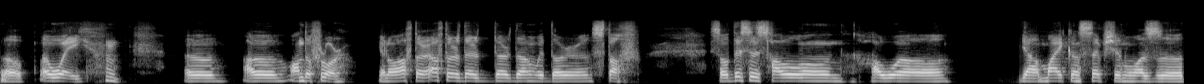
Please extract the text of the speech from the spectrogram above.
uh, away uh, uh, on the floor. You know, after after they're they're done with their uh, stuff. So this is how how. Uh, yeah, my conception was uh,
